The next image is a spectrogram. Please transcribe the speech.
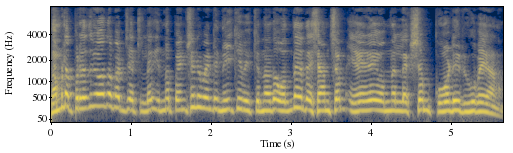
നമ്മുടെ പ്രതിരോധ ബഡ്ജറ്റിൽ ഇന്ന് പെൻഷന് വേണ്ടി നീക്കി വെക്കുന്നത് ഒന്ന് ദശാംശം ഏഴ് ഒന്ന് ലക്ഷം കോടി രൂപയാണ്.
